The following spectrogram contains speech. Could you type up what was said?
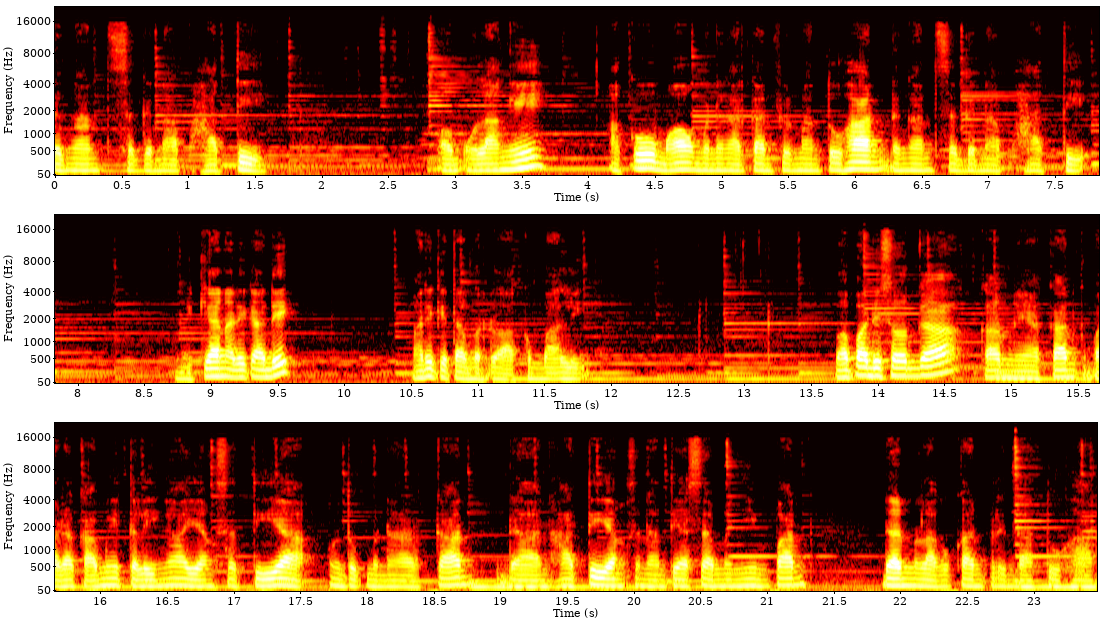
dengan segenap hati. Om ulangi, aku mau mendengarkan firman Tuhan dengan segenap hati. Demikian adik-adik, mari kita berdoa kembali. Bapa di sorga, karuniakan kepada kami telinga yang setia untuk mendengarkan dan hati yang senantiasa menyimpan dan melakukan perintah Tuhan.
